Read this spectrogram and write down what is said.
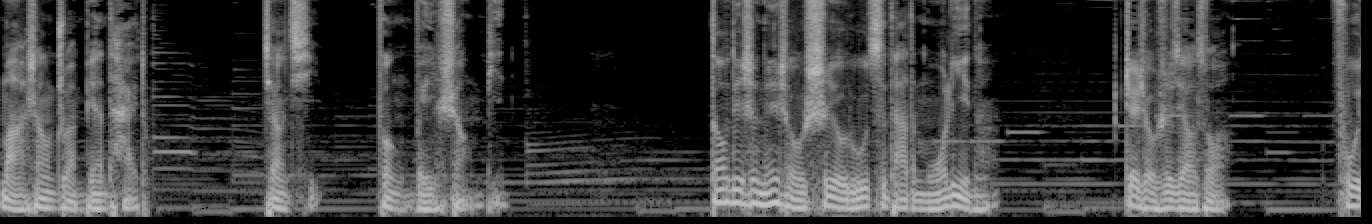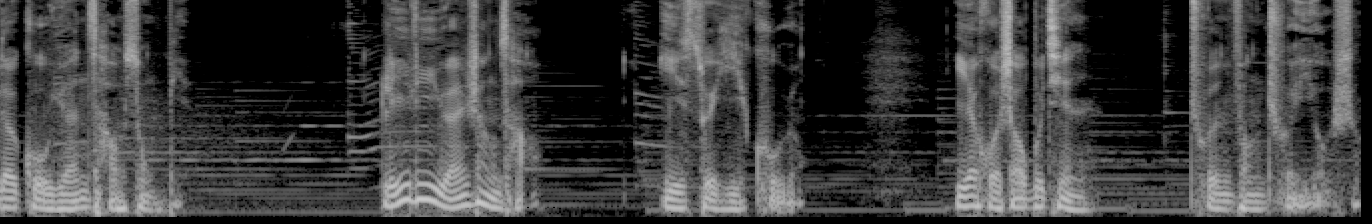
马上转变态度，将其奉为上宾。到底是哪首诗有如此大的魔力呢？这首诗叫做《赋得古原草送别》。离离原上草，一岁一枯荣。野火烧不尽，春风吹又生。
